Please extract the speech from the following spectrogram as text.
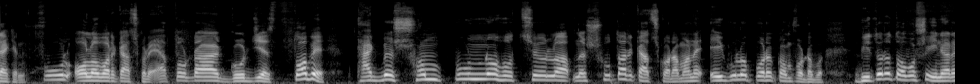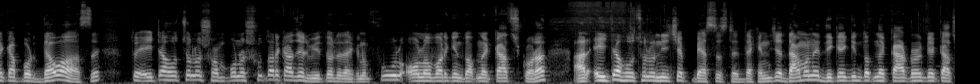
দেখেন ফুল অল ওভার কাজ করা, এতটা গর্জিয়াস তবে থাকবে সম্পূর্ণ হচ্ছে হলো আপনার সুতার কাজ করা মানে এইগুলো পরে কমফোর্টেবল ভিতরে তো অবশ্যই ইনারে কাপড় দেওয়া আছে, তো এটা হচ্ছে হলো সম্পূর্ণ সুতার কাজের ভিতরে দেখেন ফুল অল ওভার কিন্তু আপনার কাজ করা। আর এইটা হচ্ছে হলো নিচে প্যাসেজটা দেখেন যে দামানের দিকে কিন্তু আপনার কাটওয়ার্কে কাজ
